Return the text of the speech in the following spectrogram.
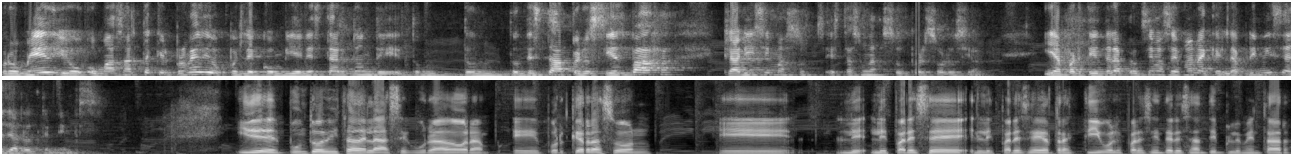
promedio o más alta que el promedio, pues le conviene estar donde, donde, donde, está, pero si es baja, clarísima, esta es una super solución. Y a partir de la próxima semana, que es la primicia, ya lo tenemos. Y desde el punto de vista de la aseguradora, eh, ¿por qué razón eh, les, parece, les parece atractivo, les parece interesante implementar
